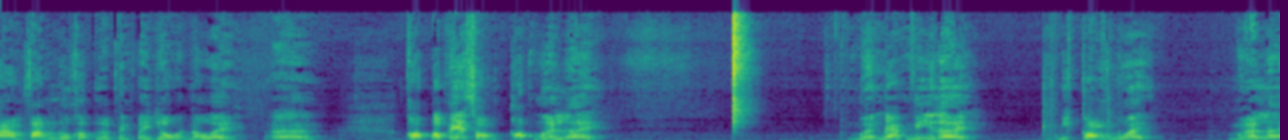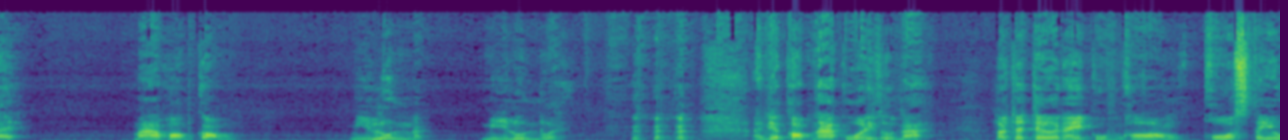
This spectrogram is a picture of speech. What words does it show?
ตามฟังดูก็เผื่อเป็นประโยชน์นะเว้ย เออก๊อปประเภทสองก๊อปเหมือนเลย เหมือนแบบนี้เลย มีกล่องด้วย เหมือนเลย มาพร้อมกล่อง มีรุ่นนะ มีรุ่นด้วย อันนี้ก๊อปน่ากลัวที่สุดนะ เราจะเจอในกลุ่มของโคสติล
